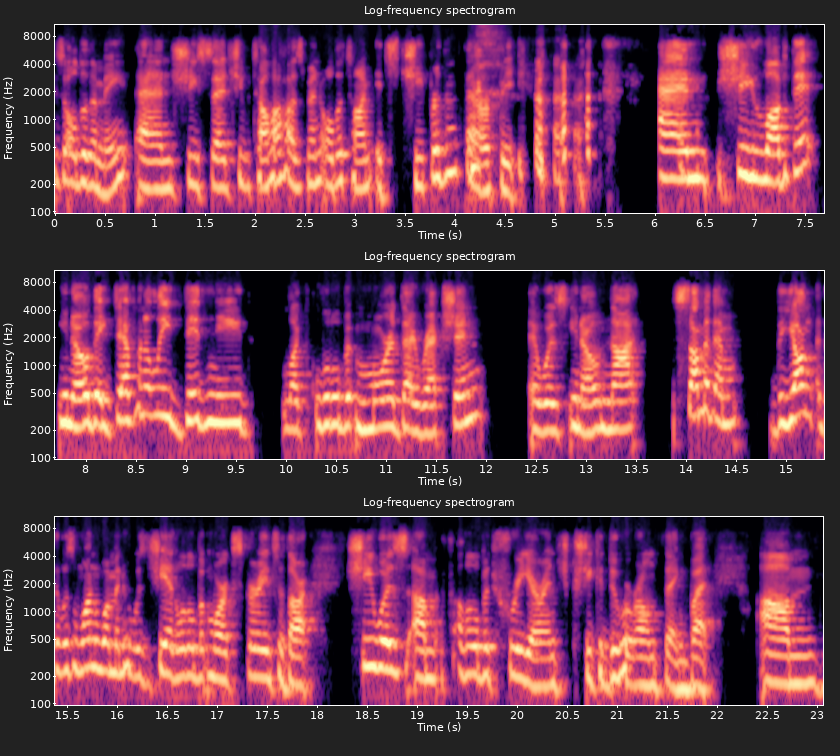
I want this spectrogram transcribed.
is older than me, and she said she would tell her husband all the time, "It's cheaper than therapy," and she loved it. You know, they definitely did need like a little bit more direction. It was, you know, not some of them. The young, there was one woman who was she had a little bit more experience with art. She was um, a little bit freer and she could do her own thing, but um,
